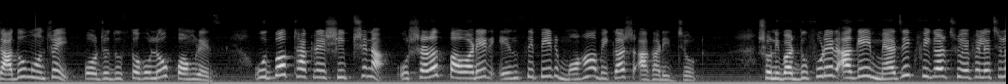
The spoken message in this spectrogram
জাদু মন্ত্রেই পর্যদুস্ত হল কংগ্রেস। উদ্ধব ঠাকরের শিবসেনা ও শরদ পাওয়ারের এনসিপির মহাবিকাশ আঘাড়ির জোট। শনিবার দুপুরের আগেই ম্যাজিক ফিগার ছুঁয়ে ফেলেছিল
